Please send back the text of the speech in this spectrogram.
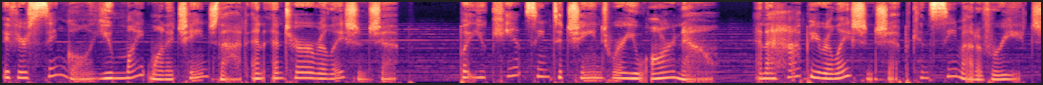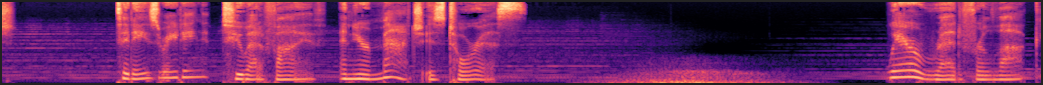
If you're single, you might want to change that and enter a relationship, but you can't seem to change where you are now, and a happy relationship can seem out of reach. Today's rating 2 out of 5, and your match is Taurus. Wear red for luck.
